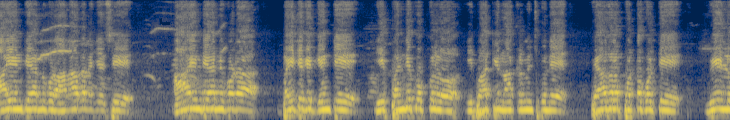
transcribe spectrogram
ఆ ఎన్టీఆర్ను కూడా అనాదన చేసి ఆ ఎన్టీఆర్ని కూడా బయటకి గెంటి ఈ పంది కుక్కలు ఈ పార్టీని ఆక్రమించుకుని పేదల పొట్ట కొట్టి వీళ్ళు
